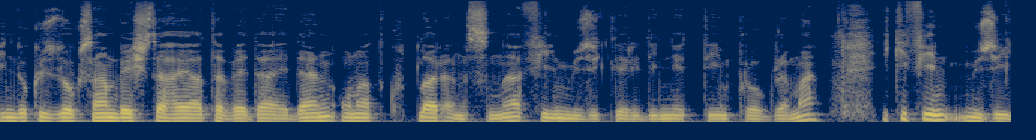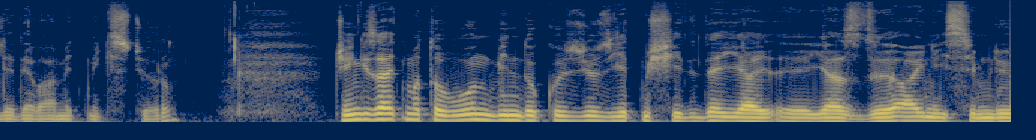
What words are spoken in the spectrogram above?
1995'te hayata veda eden Onat Kutlar anısına film müzikleri dinlettiğim programa iki film müziğiyle devam etmek istiyorum. Cengiz Aytmatov'un 1977'de yazdığı aynı isimli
